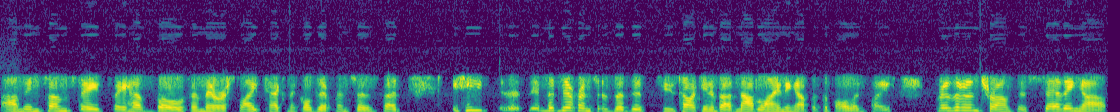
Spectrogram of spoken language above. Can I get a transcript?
Um, in some states, they have both, and there are slight technical differences. But he, the difference is that he's talking about not lining up at the polling place. President Trump is setting up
